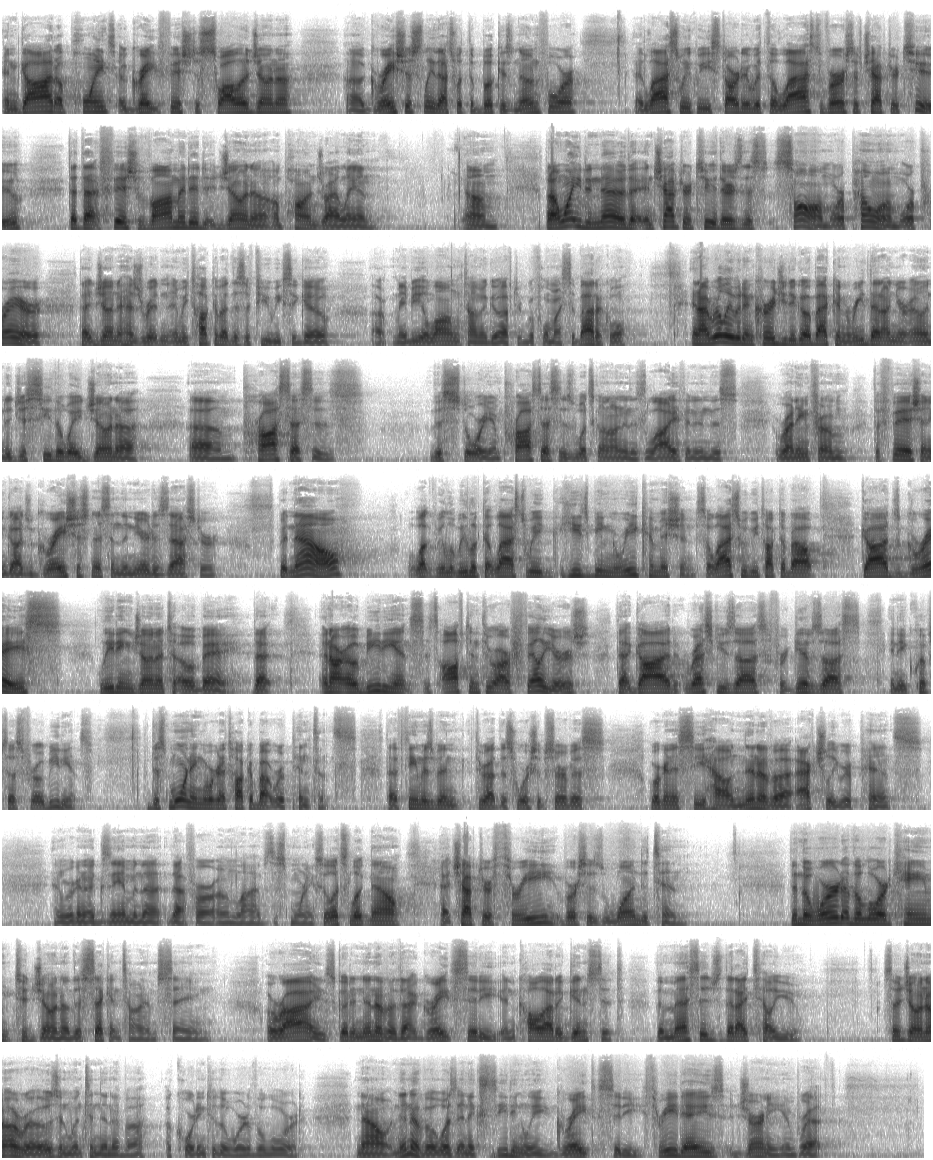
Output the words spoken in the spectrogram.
and God appoints a great fish to swallow Jonah uh, graciously. That's what the book is known for. And last week we started with the last verse of chapter 2 that that fish vomited Jonah upon dry land. Um, but I want you to know that in chapter 2, there's this psalm or poem or prayer that Jonah has written, and we talked about this a few weeks ago, uh, maybe a long time ago after before my sabbatical. And I really would encourage you to go back and read that on your own to just see the way Jonah um, processes this story and processes what's going on in his life and in this running from the fish and in God's graciousness and the near disaster. But now, like we looked at last week, he's being recommissioned. So last week we talked about God's grace leading Jonah to obey. That in our obedience, it's often through our failures that God rescues us, forgives us, and equips us for obedience. This morning, we're going to talk about repentance. That theme has been throughout this worship service. We're going to see how Nineveh actually repents, and we're going to examine that, that for our own lives this morning. So let's look now at chapter 3, verses 1 to 10. Then the word of the Lord came to Jonah the second time, saying, Arise, go to Nineveh, that great city, and call out against it the message that I tell you. So Jonah arose and went to Nineveh according to the word of the Lord. Now, Nineveh was an exceedingly great city, three days' journey in breadth.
